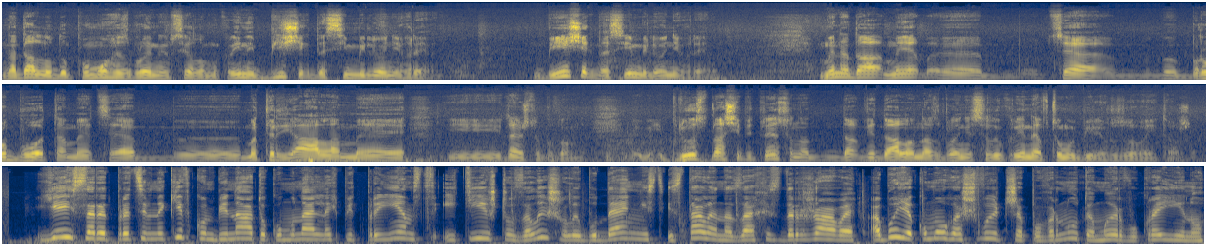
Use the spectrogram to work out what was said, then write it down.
надало допомоги Збройним силам України більше як на 7 мільйонів гривень. Більше як на 7 мільйонів гривень. Ми надали, ми, е, це роботами, це матеріалами і далі подобне. Плюс наше підприємство нада- віддало на Збройні Сили України автомобіль грузовий теж. Є й серед працівників комбінату комунальних підприємств і ті, що залишили буденність і стали на захист держави, аби якомога швидше повернути мир в Україну.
